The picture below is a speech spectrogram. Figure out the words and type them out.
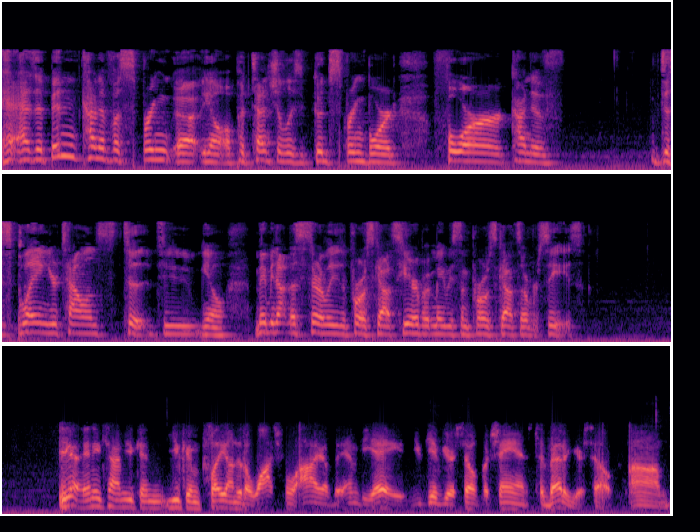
has it been kind of a spring uh, you know a potentially good springboard for kind of displaying your talents to, to you know maybe not necessarily the pro scouts here, but maybe some pro scouts overseas. Yeah, anytime you can you can play under the watchful eye of the NBA, you give yourself a chance to better yourself. Um,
